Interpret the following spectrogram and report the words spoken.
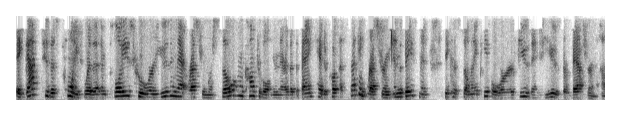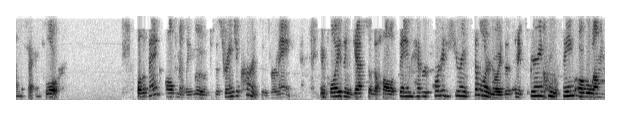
It got to this point where the employees who were using that restroom were so uncomfortable in there that the bank had to put a second restroom in the basement because so many people were refusing to use their bathroom on the second floor. While the bank ultimately moved, the strange occurrences remained. Employees and guests of the Hall of Fame have reported hearing similar noises and experiencing the same overwhelming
